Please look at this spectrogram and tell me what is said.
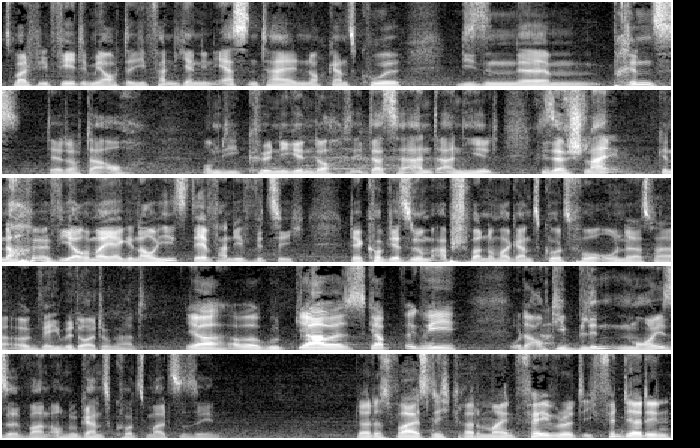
Zum Beispiel fehlte mir auch, die fand ich an den ersten Teilen noch ganz cool, diesen ähm, Prinz, der doch da auch um die Königin doch das Hand anhielt. Dieser Schleim, genau, wie auch immer er genau hieß, der fand ich witzig. Der kommt jetzt nur im Abspann nochmal ganz kurz vor, ohne dass man irgendwelche Bedeutung hat. Ja, aber gut. Ja, aber es gab irgendwie. Oder auch die blinden Mäuse waren auch nur ganz kurz mal zu sehen. Ja, das war jetzt nicht gerade mein Favorite. Ich finde ja den,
